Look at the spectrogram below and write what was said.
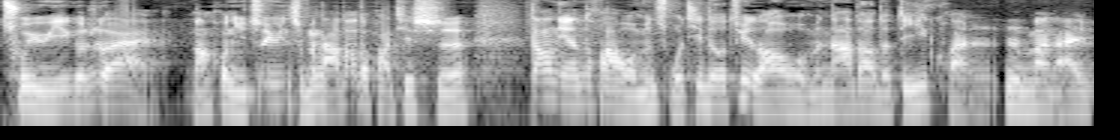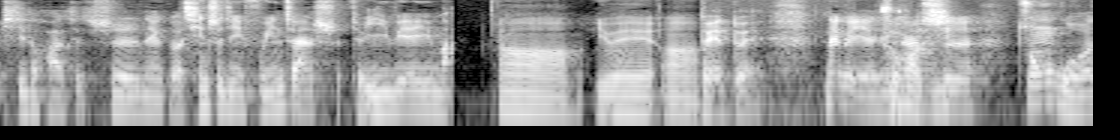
出于一个热爱，然后你至于怎么拿到的话，其实当年的话，我们我记得最早我们拿到的第一款日漫的 IP 的话，就是那个《新世纪福音战士》，就 EVA 嘛。啊因为啊，对对，那个也应该是中国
